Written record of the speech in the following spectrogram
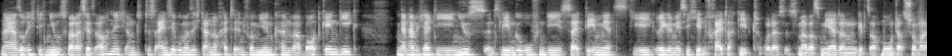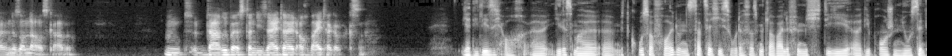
naja, so richtig News war das jetzt auch nicht. Und das Einzige, wo man sich dann noch hätte informieren können, war Boardgame Geek. Und dann habe ich halt die News ins Leben gerufen, die es seitdem jetzt je, regelmäßig jeden Freitag gibt. Oder es ist mal was mehr, dann gibt's auch montags schon mal eine Sonderausgabe. Und darüber ist dann die Seite halt auch weitergewachsen. Ja, die lese ich auch äh, jedes Mal äh, mit großer Freude und es ist tatsächlich so, dass das mittlerweile für mich die, äh, die Branchen-News sind.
